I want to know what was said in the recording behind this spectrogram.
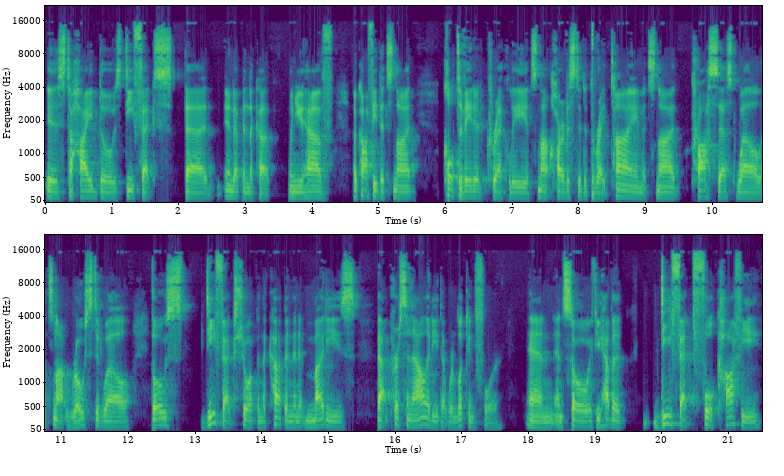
is to hide those defects that end up in the cup. When you have a coffee that's not cultivated correctly, it's not harvested at the right time, it's not processed well, it's not roasted well, those defects show up in the cup and then it muddies that personality that we're looking for. And and so if you have a defect full coffee,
